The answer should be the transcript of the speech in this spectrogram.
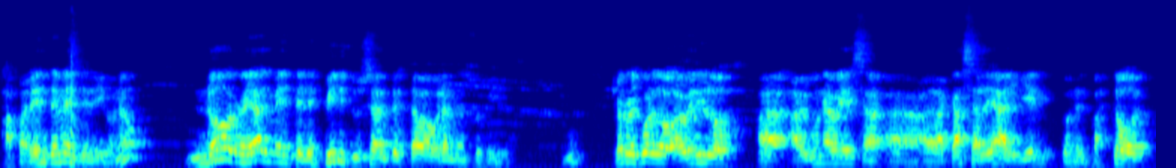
aparentemente digo, ¿no? No realmente el Espíritu Santo estaba obrando en sus vidas. Yo recuerdo haber ido alguna vez a, la casa de alguien con el pastor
